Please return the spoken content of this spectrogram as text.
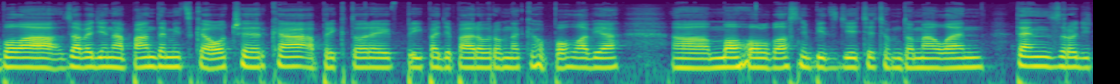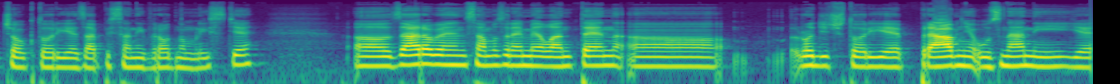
bola zavedená pandemická očierka a pri ktorej v prípade párov rovnakého pohľavia mohol vlastne byť s dieťaťom doma len ten z rodičov, ktorý je zapísaný v rodnom liste. Zároveň samozrejme len ten rodič, ktorý je právne uznaný, je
